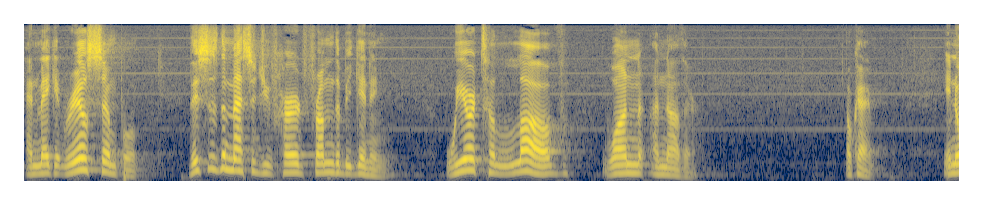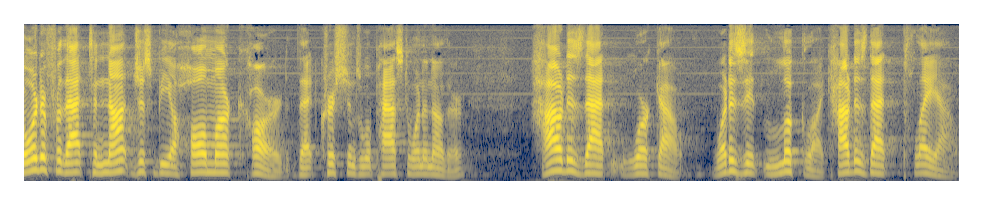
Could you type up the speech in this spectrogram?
and make it real simple. This is the message you've heard from the beginning. We are to love one another. Okay. In order for that to not just be a hallmark card that Christians will pass to one another, how does that work out? What does it look like? How does that play out?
